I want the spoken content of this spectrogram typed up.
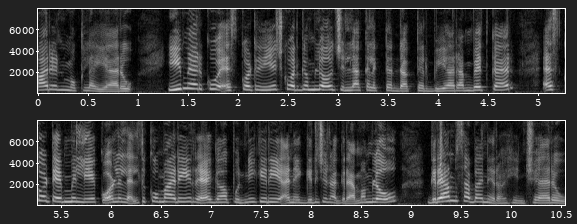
కార్యోన్ముఖులయ్యారు. ఈ మేరకు ఎస్కోట నియోజకవర్గంలో జిల్లా collector doctor B R Ambedkar ఎస్కోట్ ఎమ్మెల్యే కోళ్ళ లలిత కుమారి రేగా పున్నిగిరి అనే గిరిజన గ్రామంలో గ్రామ సభ నిర్వహించారు.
